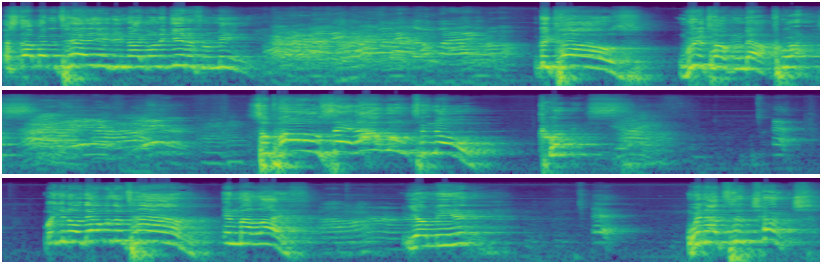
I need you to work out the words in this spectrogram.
I stop by to tell you you're not going to get it from me. Because we're talking about Christ. So Paul said, I want to know Christ. But you know, there was a time in my life, young men, when I took church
